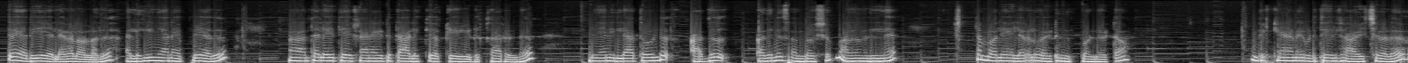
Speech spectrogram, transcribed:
ഇത്രയധികം ഇലകളുള്ളത്. അല്ലെങ്കിൽ ഞാൻ എപ്പോഴും അത് തലയിൽ തേക്കാനായിട്ട് താളിക്കൊക്കെ എടുക്കാറുണ്ട്. ഞാൻ ഇല്ലാത്തതുകൊണ്ട് അത് അതിന് സന്തോഷം. അത് നല്ല ഇഷ്ടംപോലെ ഇലകളുമായിട്ട് നിൽപ്പുണ്ട് കേട്ടോ. ഇതൊക്കെയാണ് ഇവിടുത്തെ ഒരു കാഴ്ചകൾ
